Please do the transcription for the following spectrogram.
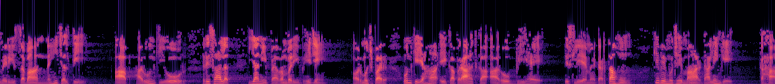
मेरी जबान नहीं चलती। आप हारून की ओर रिसालत, यानी पैगंबरी भेजें, और मुझ पर उनके यहाँ एक अपराध का आरोप भी है। इसलिए मैं डरता हूँ कि वे मुझे मार डालेंगे। कहा,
